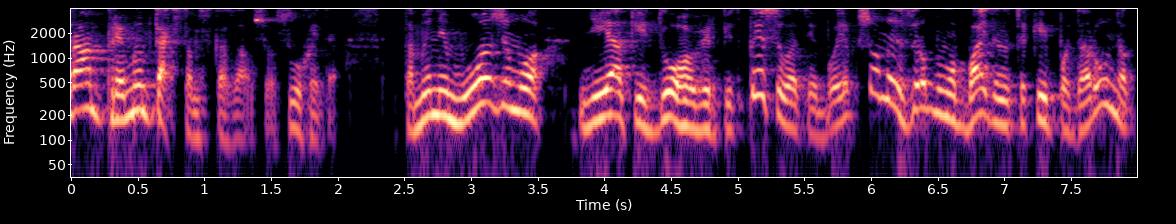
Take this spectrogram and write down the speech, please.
Трамп прямим текстом сказав, що слухайте, та ми не можемо ніякий договір підписувати, бо якщо ми зробимо Байдену такий подарунок,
